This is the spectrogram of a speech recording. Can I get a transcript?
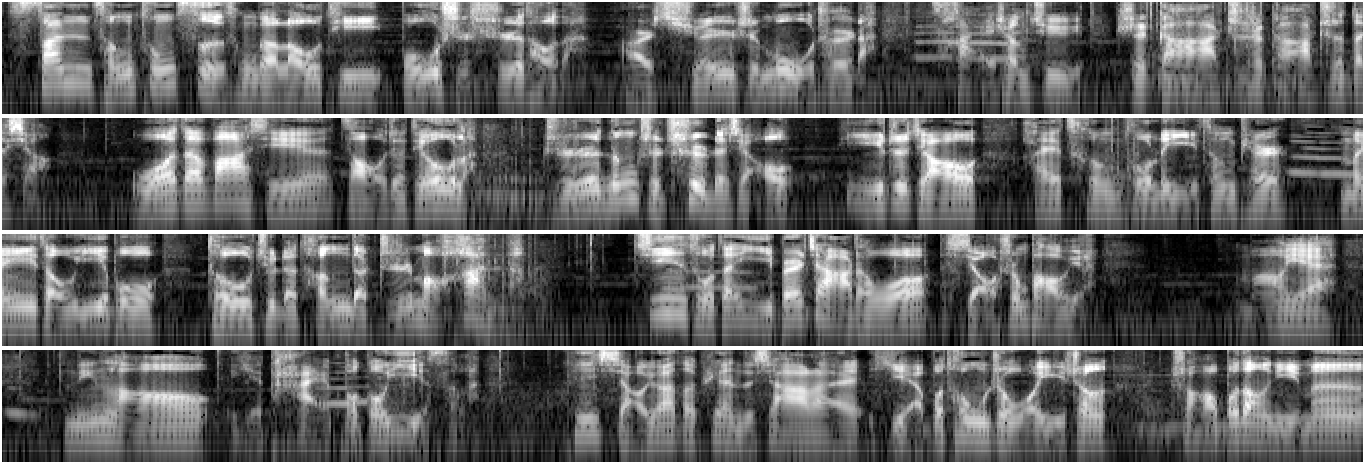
三层通四层的楼梯不是石头的，而全是木质的，踩上去是嘎吱嘎吱的响。我的蛙鞋早就丢了，只能是赤着脚，一只脚还蹭脱了一层皮儿，每走一步都觉得疼得直冒汗呢。金锁在一边架着我，小声抱怨：“毛爷，您老也太不够意思了，跟小丫头片子下来也不通知我一声，找不到你们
